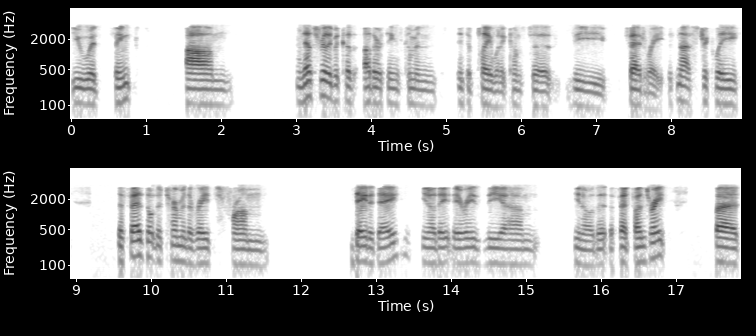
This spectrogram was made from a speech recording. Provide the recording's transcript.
you would think. Um, and that's really because other things come in into play when it comes to the Fed rate. It's not strictly the Feds don't determine the rates from day to day. You know, they they raise the um, you know the, the Fed funds rate, but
